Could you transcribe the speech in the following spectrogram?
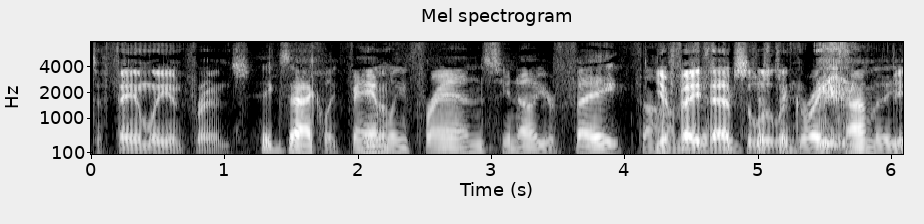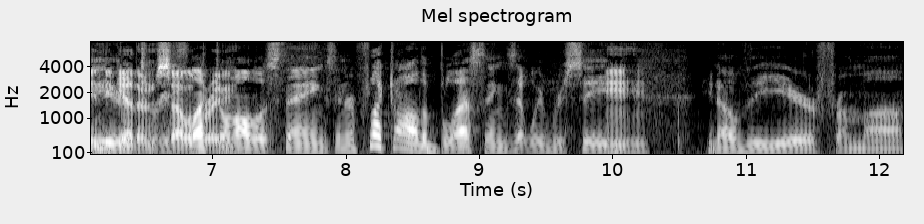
to family and friends. exactly, family, friends, you know, your faith. Um, Your faith, just a- absolutely. Just a great time of the year, Being year together to and reflect on all those things and reflect on all the blessings that we've received, Mm-hmm. you know, over the year from. Uh,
